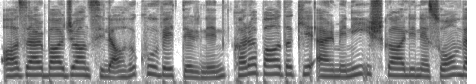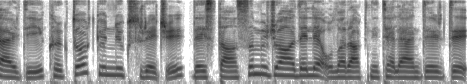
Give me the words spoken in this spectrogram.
Azerbaycan Silahlı Kuvvetleri'nin Karabağ'daki Ermeni işgaline son verdiği 44 günlük süreci destansı mücadele olarak nitelendirdi.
